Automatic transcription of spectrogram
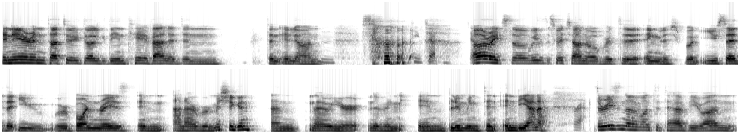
In tú ag dul go dtíon taobhheile den den Mhm. So, Alright, so we'll switch on over to English, but you said that you were born and raised in Ann Arbor, Michigan, and now you're living in Bloomington, Indiana. Correct. The reason I wanted to have you on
